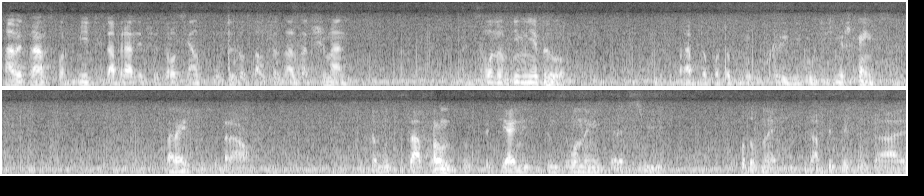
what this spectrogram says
Cały transport miedzi zabrany przez Rosjan z Puszy został przez nas zatrzymany. Dzwonu w nim nie było. Prawdopodobnie ukryli go gdzieś mieszkańcy. Starajcie się, Brown. Dowódca frontu specjalnie się tym dzwonem interesuje. Podobno jakiś zabytek muzealny.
